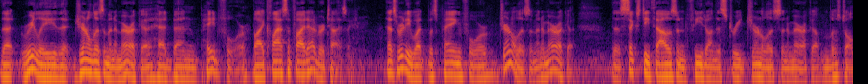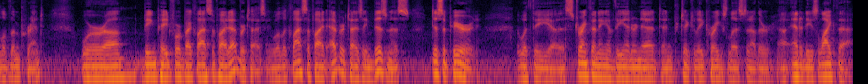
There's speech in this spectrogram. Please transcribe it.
that really that journalism in America had been paid for by classified advertising. That's really what was paying for journalism in America. The 60,000 feet on the street journalists in America, most all of them print, were uh, being paid for by classified advertising. Well, the classified advertising business disappeared with the uh, strengthening of the internet and particularly Craigslist and other uh, entities like that.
